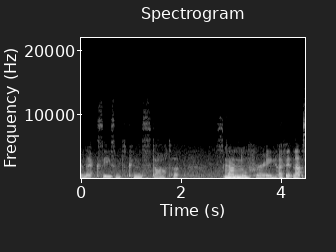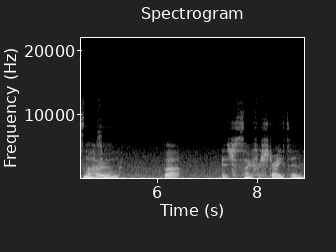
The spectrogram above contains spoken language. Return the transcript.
the next season can start up scandal mm. free. I think that's the That's hope, it. but it's just so frustrating.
